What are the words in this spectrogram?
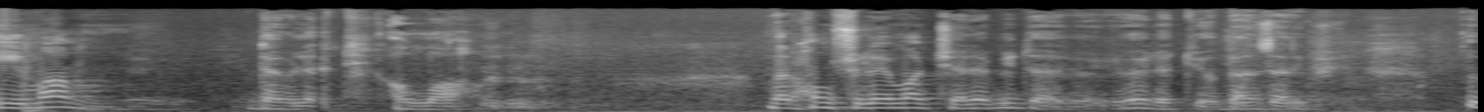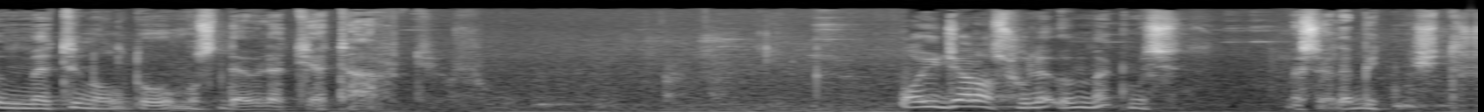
iman devleti. Allah. Merhum Süleyman Çelebi de öyle diyor benzeri bir şey. Ümmetin olduğumuz devlet yeter diyor. O yüce Resul'e ümmet misin? Mesele bitmiştir.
